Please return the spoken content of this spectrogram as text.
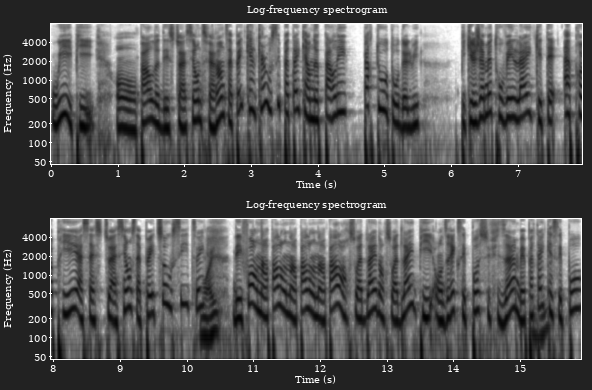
Oui, puis on parle des situations différentes. Ça peut être quelqu'un aussi, peut-être, qui en a parlé partout autour de lui. Puis qui n'a jamais trouvé l'aide qui était appropriée à sa situation. Ça peut être ça aussi, tu sais. Oui. Des fois, on en parle, on en parle, on en parle, on reçoit de l'aide, on reçoit de l'aide, puis on dirait que c'est pas suffisant. Ben peut-être que c'est pas,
